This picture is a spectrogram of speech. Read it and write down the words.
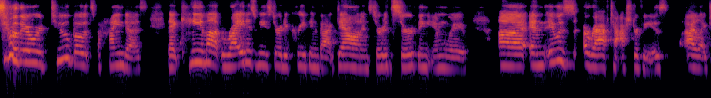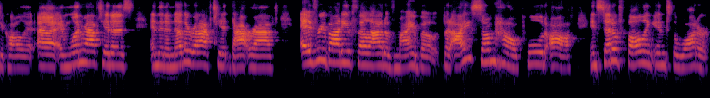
So there were two boats behind us that came up right as we started creeping back down and started surfing M wave. Uh, and it was a raft catastrophe, as I like to call it. Uh, and one raft hit us, and then another raft hit that raft. Everybody fell out of my boat, but I somehow pulled off instead of falling into the water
